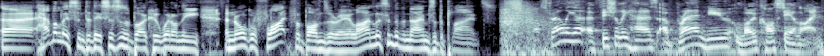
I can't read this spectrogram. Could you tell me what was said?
Uh, have a listen to this. This is a bloke who went on the inaugural flight for Bonza Airline. Listen to the names of the planes. Australia officially has a brand new low cost airline.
